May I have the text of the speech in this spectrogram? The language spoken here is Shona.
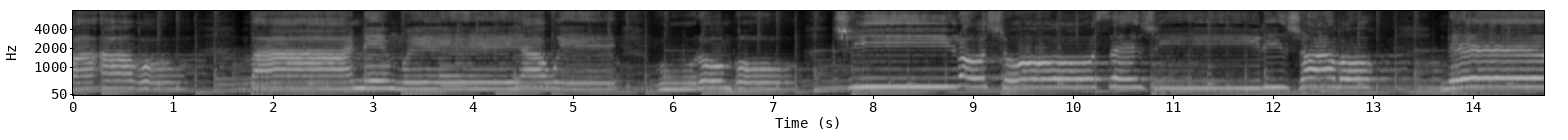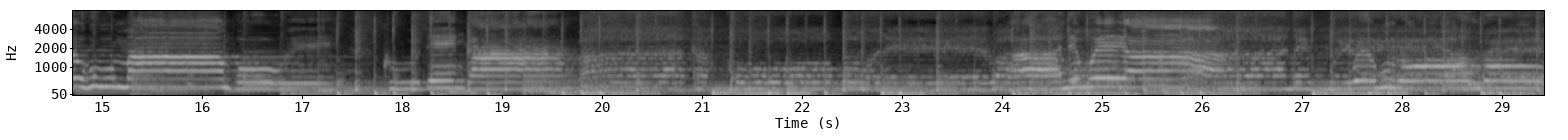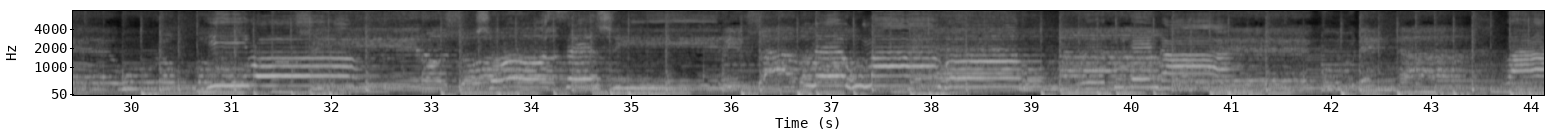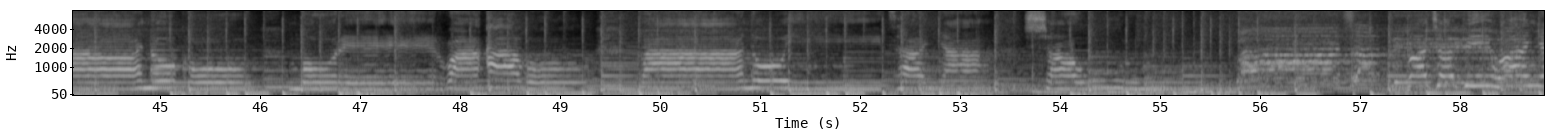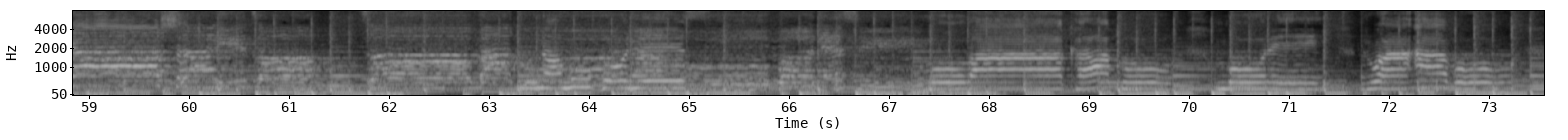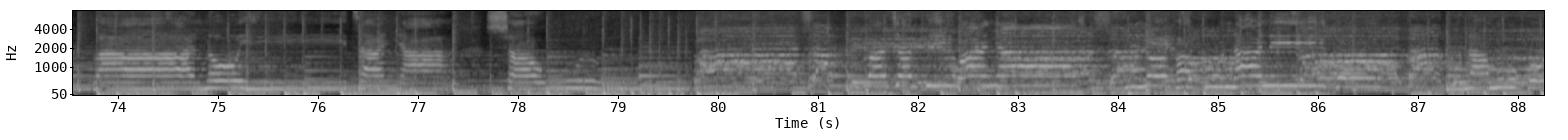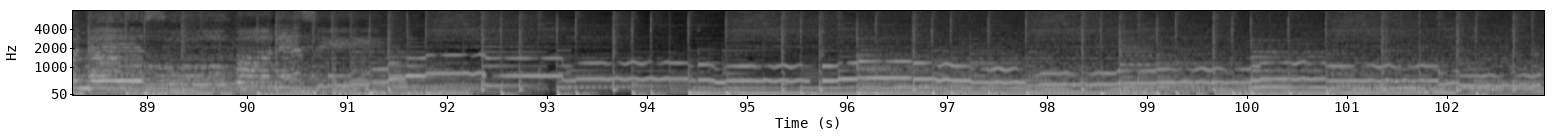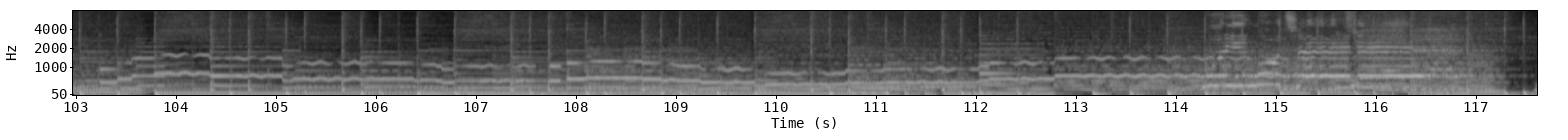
kwa avo vane mweya weurombo zviro zvose zviri zvavo ne tsauru vachapiwa nyasha kuna muponesi muvakako mborerwa avo vanoita nyashauru vachapiwa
